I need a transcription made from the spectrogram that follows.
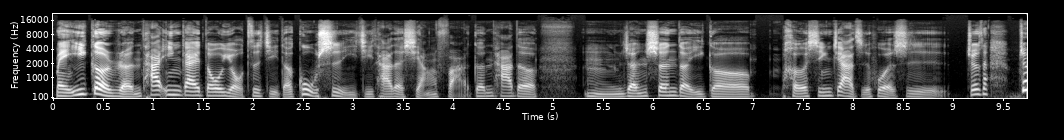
每一个人他应该都有自己的故事，以及他的想法，跟他的嗯人生的一个。核心价值，或者是就是就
